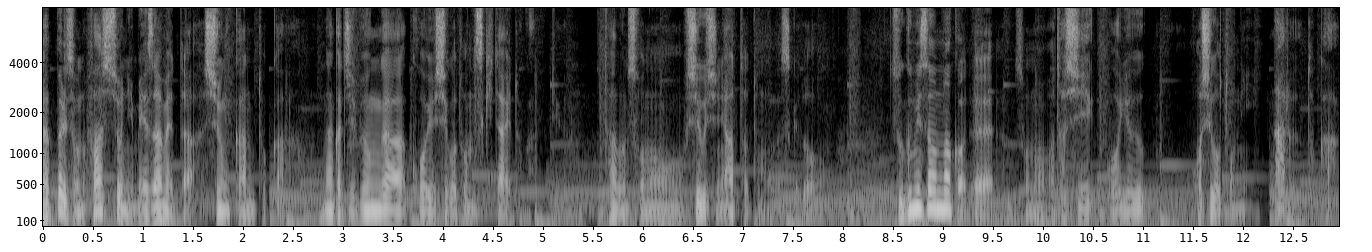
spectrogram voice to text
やっぱりそのファッションに目覚めた瞬間とかなんか自分がこういう仕事に就きたいとかっていうの多分その節々にあったと思うんですけどつぐみさんの中でその私こういうお仕事になるとか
